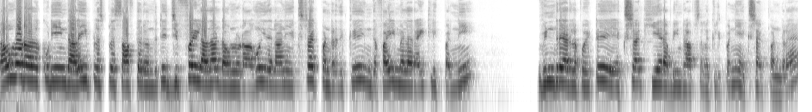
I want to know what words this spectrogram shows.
டவுன்லோட் ஆகக்கூடிய இந்த அலை ப்ளஸ் ப்ளஸ் சாஃப்ட்வேர் வந்துட்டு ஜிப் ஃபைலாக தான் டவுன்லோட் ஆகும். இதை நான் எக்ஸ்ட்ராக்ட் பண்ணுறதுக்கு இந்த ஃபைல் மேலே ரைட் கிளிக் பண்ணி விண்ட்ரேரில் போயிட்டு எக்ஸ்ட்ராக்ட் ஹியர் அப்படின்ற ஆப்ஷனில் கிளிக் பண்ணி எக்ஸ்ட்ராக்ட் பண்ணுறேன்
